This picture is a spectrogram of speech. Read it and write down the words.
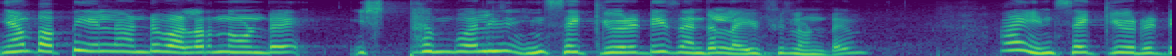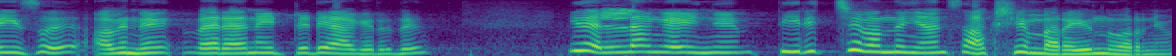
ഞാൻ പപ്പിയല്ലാണ്ട് വളർന്നുകൊണ്ട് ഇഷ്ടം പോലെ ഇൻസെക്യൂരിറ്റീസ് എന്റെ ലൈഫിലുണ്ട് ആ ഇൻസെക്യൂരിറ്റീസ് അവന് വരാനായിട്ടിടെ ആകരുത്. ഇതെല്ലാം കഴിഞ്ഞ് തിരിച്ചു വന്ന് ഞാൻ സാക്ഷ്യം പറയുമെന്ന് പറഞ്ഞു.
